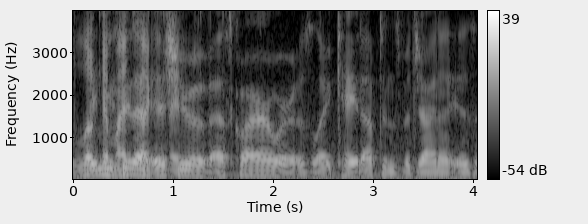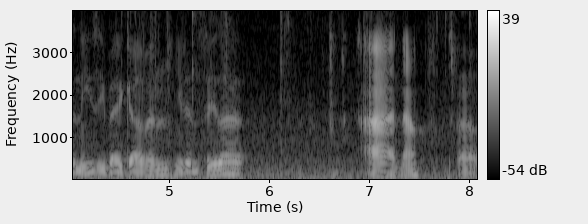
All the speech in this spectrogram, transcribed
look Didn't at you my see that sex issue of Esquire where it was like Kate Upton's vagina is an easy bake oven? You didn't see that? tape. Uh, no. Oh.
